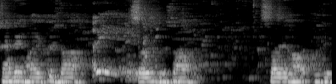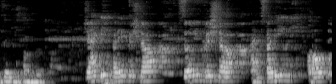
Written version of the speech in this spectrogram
Chanting Hare Krishna, Hare Krishna, serving Lord, the Chanting Hare Krishna, serving Krishna, and studying about the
